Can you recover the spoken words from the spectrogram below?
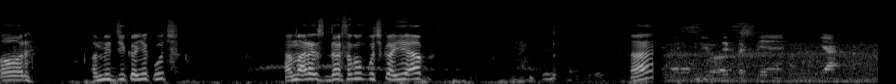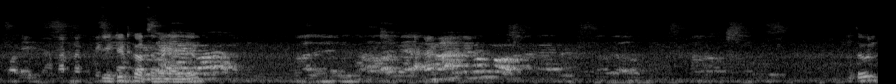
और अमित जी कहिए कुछ। हमारे दर्शकों को कुछ कहिए आप। एडिट करते हैं अतुल?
